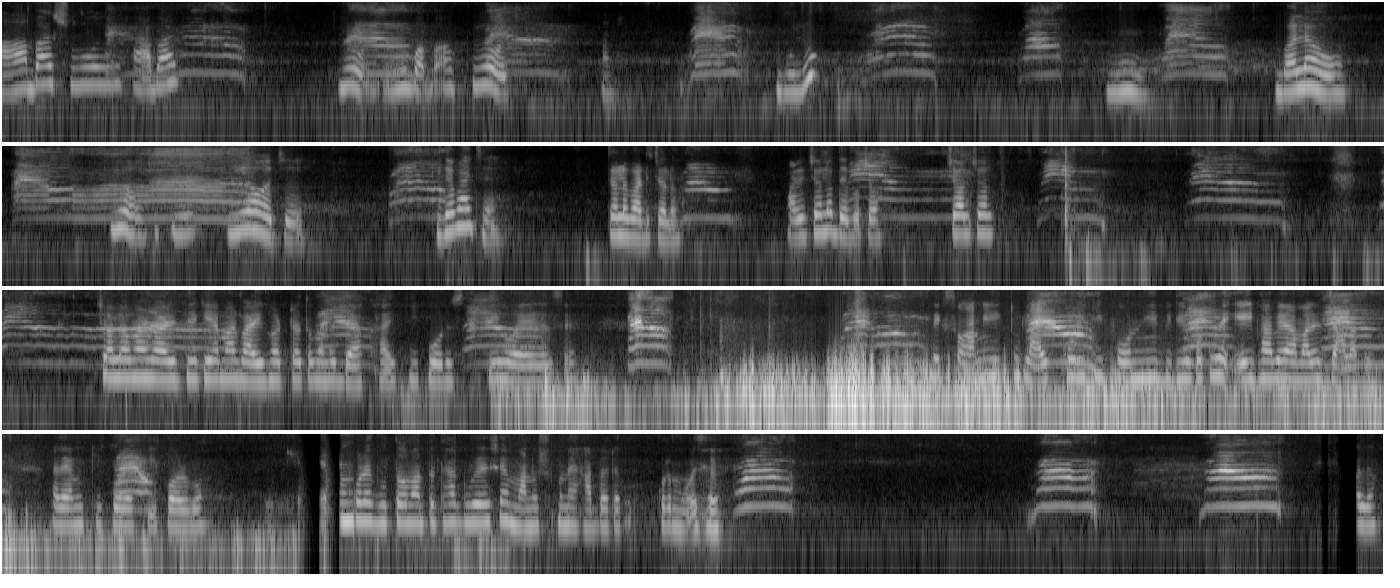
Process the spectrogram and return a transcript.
আবার হয়ে গেছে আবার বাবা, কি হয়েছে? বুলু? হুম। বলো। কি হয়েছে? কি হয়েছে? খিদে পাইছে? চলো বাড়ি চলো। বাড়ি চলো, দেবো, চল। চল চল। চলো আমার বাড়ির দিকে, আমার বাড়ি ঘরটা তোমাদের দেখাই কি পরিস্থিতি হয়ে গেছে। দেখছ, আমি একটু লাইভ করি, কি ফোন নিয়ে ভিডিও করতে হবে, এইভাবে আমার জ্বালাবে। আরে আমি কি করে, কি করব? এরকম করে গুঁতো মারতে থাকবে এসে মানুষ মানে হাত ব্যাটা করে মরে যাবে। বলো।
